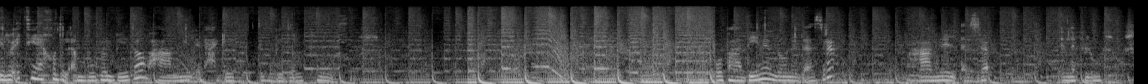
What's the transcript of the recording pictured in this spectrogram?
دلوقتي هاخد الأنبوبة البيضة وهعمل الحاجات البيضة اللي في الوشوش وبعدين اللون الأزرق وهعمل الأزرق اللي في الوشوش.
